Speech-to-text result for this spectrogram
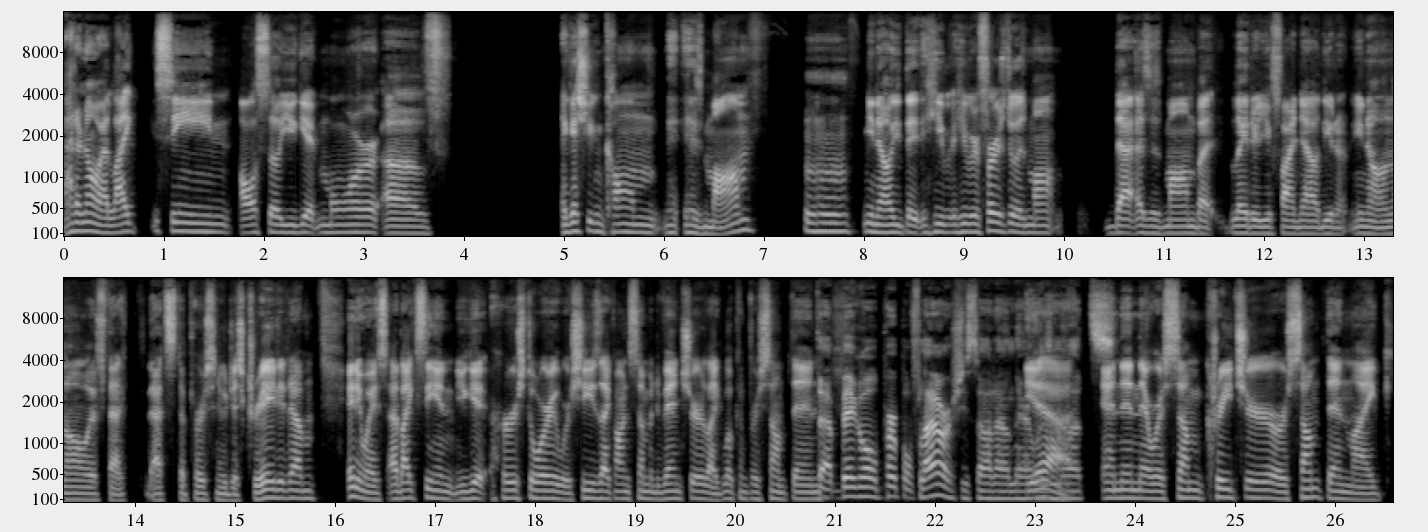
i don't know i like seeing also you get more of i guess you can call him his mom. Mhm. you know he he refers to his mom that as his mom but later you find out you don't you don't know if that that's the person who just created him. Anyways i like seeing you get her story where she's like on some adventure like looking for something. That big old purple flower she saw down there Yeah, was nuts. and then there was some creature or something like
